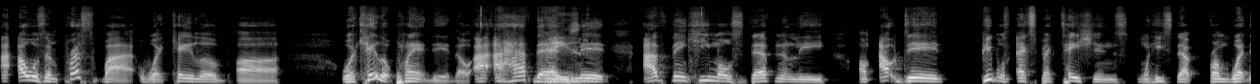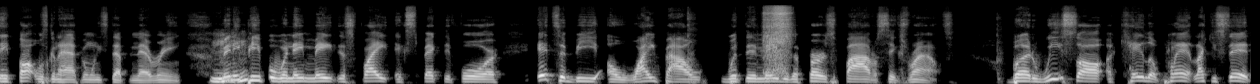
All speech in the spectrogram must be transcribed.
I, I was impressed by what Caleb uh what Caleb Plant did though. I, I have to amazing. admit, I think he most definitely um outdid people's expectations when he stepped from what they thought was going to happen when he stepped in that ring. Mm-hmm. Many people, when they made this fight, expected for it to be a wipeout within maybe the first five or six rounds. But we saw a Caleb Plant, like you said,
